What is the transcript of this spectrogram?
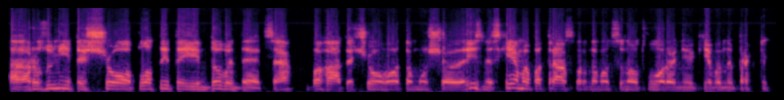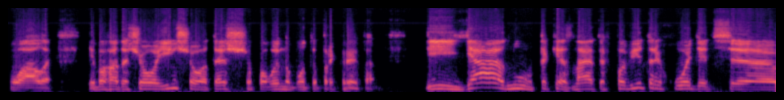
А, Розуміти, що платити їм доведеться багато чого, тому що різні схеми по трансферному ціноутворенню, які вони практикували, і багато чого іншого теж повинно бути прикрито. І я ну таке, знаєте, в повітрі ходять, е,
